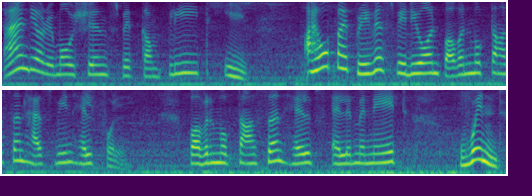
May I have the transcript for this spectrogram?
and your emotions with complete ease. I hope my previous video on Pavan Muktasana has been helpful. Pavan Muktasana helps eliminate wind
